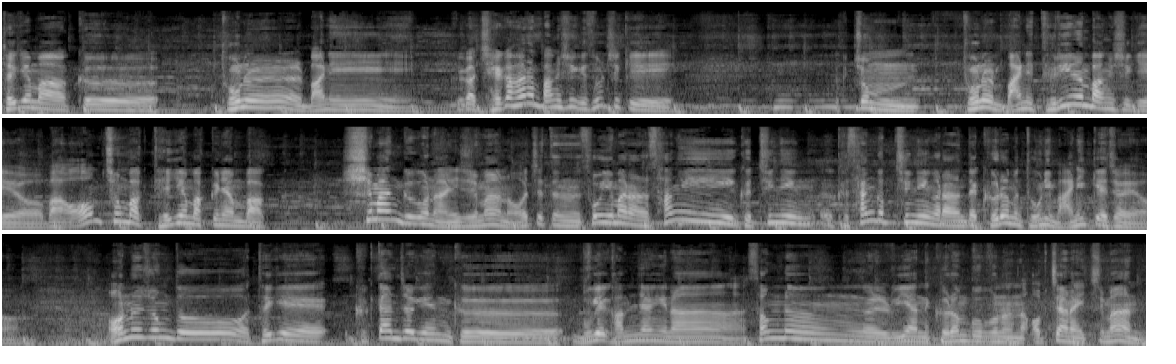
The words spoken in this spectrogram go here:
되게 막 그 돈을 많이 그러니까 제가 하는 방식이 솔직히 좀 돈을 많이 들이는 방식이에요. 막 엄청 막 되게 막 그냥 막 심한 그건 아니지만 어쨌든 소위 말하는 상위 그 튜닝 그 상급 튜닝을 하는데 그러면 돈이 많이 깨져요 어느 정도 되게 극단적인 그 무게 감량이나 성능을 위한 그런 부분은 없지 않아 있지만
